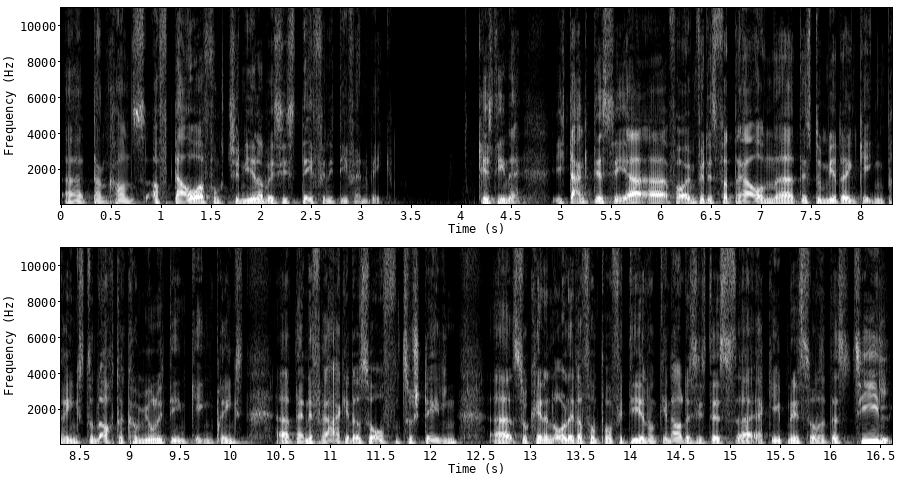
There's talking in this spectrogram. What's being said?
Äh, dann kann es auf Dauer funktionieren, aber es ist definitiv ein Weg. Christine, ich danke dir sehr, äh, vor allem für das Vertrauen, äh, das du mir da entgegenbringst und auch der Community entgegenbringst, deine Frage da so offen zu stellen. So können alle davon profitieren und genau das ist das Ergebnis oder das Ziel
